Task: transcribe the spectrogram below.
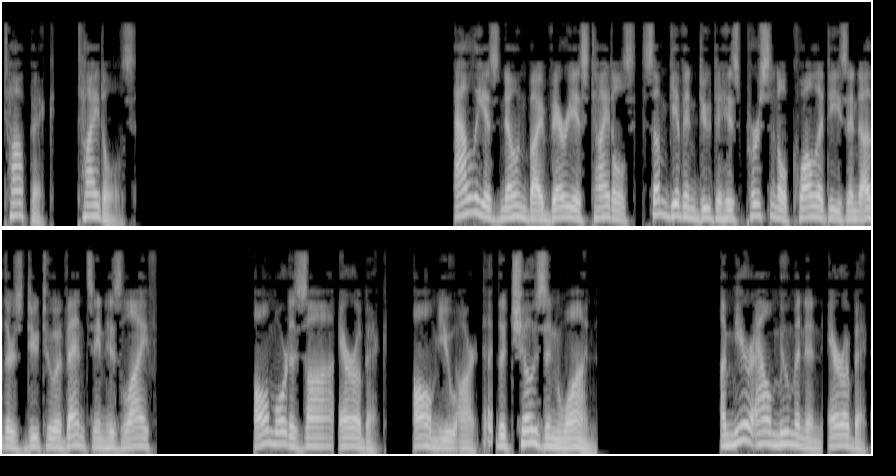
Topic: Titles Ali is known by various titles, some given due to his personal qualities and others due to events in his life. Al-Murtaza Arabic, al the chosen one. Amir al-Mu'minin Arabic,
